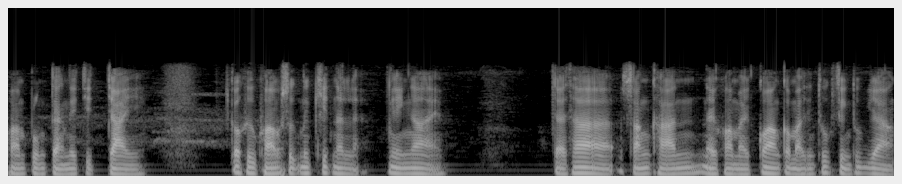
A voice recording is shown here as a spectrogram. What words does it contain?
ความปรุงแต่งในจิตใจ ก็คือความรู้สึกนึกคิดนั่นแหละ ง่าย ๆ แต่ถ้าสังขารในความหมายกว้างก็หมายถึงทุกสิ่งทุกอย่าง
